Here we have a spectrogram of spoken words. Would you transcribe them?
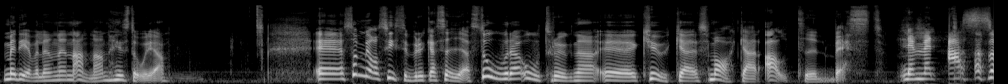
Men det är väl en, en annan historia. Eh, som jag och Cissi brukar säga, stora otrogna eh, kukar smakar alltid bäst. Nej men alltså.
